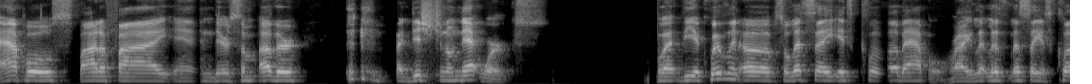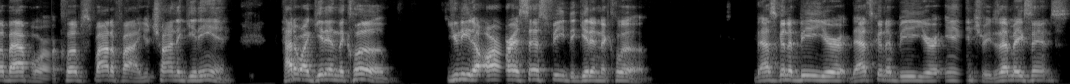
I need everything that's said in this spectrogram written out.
Apple, Spotify, and there's some other additional networks. But the equivalent of, so let's say it's Club Apple, right? Let, let's let's say it's Club Apple or Club Spotify. You're trying to get in. How do I get in the club? You need an RSS feed to get in the club. That's gonna be your that's gonna be your entry. Does that make sense?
